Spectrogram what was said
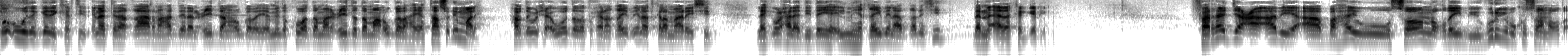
Ma u wada gedi kartid. Inaad tidhaha qaarna haddeeraan ciiddaan u gadaya. Mid kuwa dambaan ciidda dambaan u gadahaya. Taasu dhib ma leh. Habda wixii awooddaada ku xihan qayb inaad kala maaraysid. Laakiin waxaa la diidan yahay ilmihii qayb inaad qadisid danna aadan ka gelin fa rajaca abi aabbahay wuu soo noqday biyu gurigiibuu ku soo noqda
